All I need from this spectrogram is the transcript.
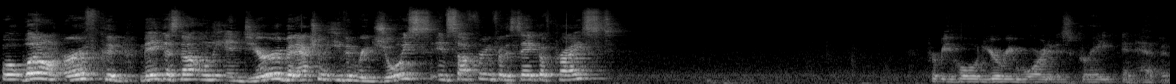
Well, what on earth could make us not only endure, but actually even rejoice in suffering for the sake of Christ? For behold, your reward is great in heaven.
